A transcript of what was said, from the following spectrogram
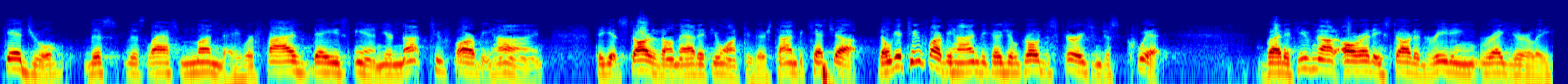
schedule this, this last Monday. We're five days in. You're not too far behind to get started on that if you want to. There's time to catch up. Don't get too far behind because you'll grow discouraged and just quit. But if you've not already started reading regularly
